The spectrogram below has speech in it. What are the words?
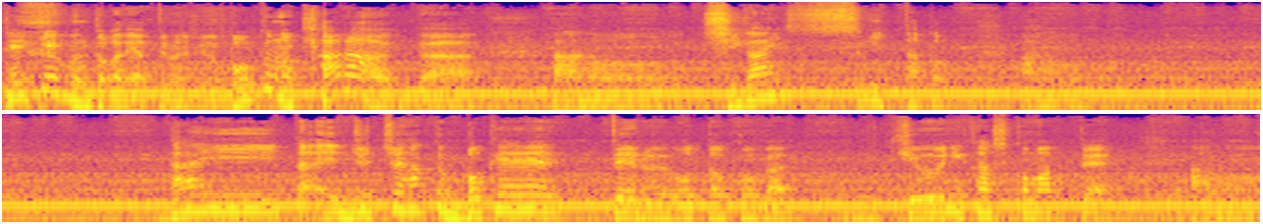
定型文とかでやってるんですけど僕のキャラがあの違いすぎたと。あの大体十中八九ボケてる男が急にかしこまってあの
